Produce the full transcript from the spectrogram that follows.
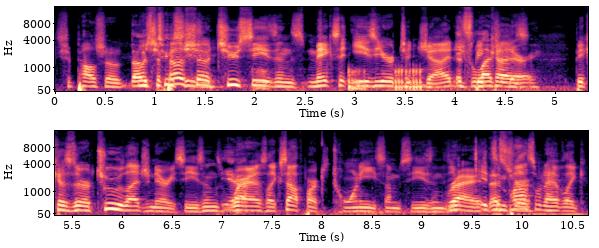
Chappelle show, Well, those two Chappelle Show seasons- two seasons makes it easier to judge. It's because, legendary. Because there are two legendary seasons, Yeah. whereas like South Park's twenty some seasons. Right, it's that's true. impossible to have like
